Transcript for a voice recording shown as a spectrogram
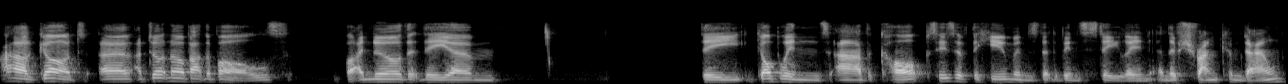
oh god, uh, I don't know about the balls, but I know that the um, the goblins are the corpses of the humans that they've been stealing, and they've shrank them down.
